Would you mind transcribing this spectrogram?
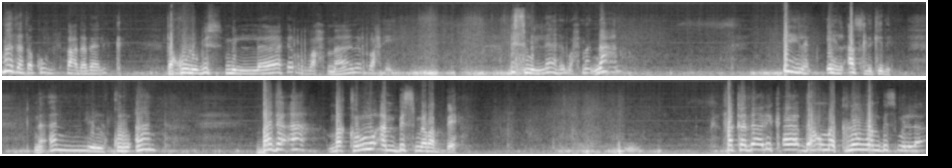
ماذا تقول بعد ذلك؟ تقول بسم الله الرحمن الرحيم. بسم الله الرحمن نعم. إيه إيه الأصل كده؟ لأن القرآن بدأ مقروءا باسم ربه. فكذلك يبدأ متلوا باسم الله.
